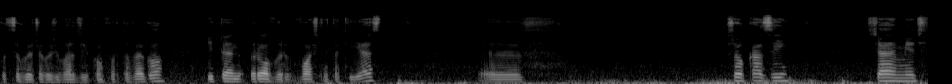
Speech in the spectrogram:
potrzebuję czegoś bardziej komfortowego i ten rower właśnie taki jest. Yy, Przy okazji chciałem mieć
